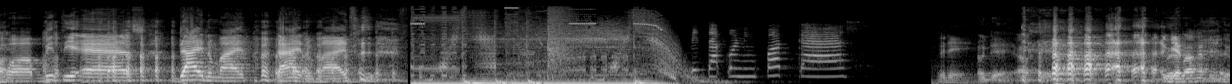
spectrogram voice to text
Uh, Pop, BTS, Dynamite, Dynamite. Gede. Udah, oke. Gue biar, banget itu.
